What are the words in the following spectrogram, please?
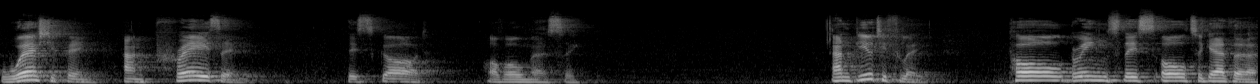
worshipping and praising this God of all mercy. And beautifully, Paul brings this all together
